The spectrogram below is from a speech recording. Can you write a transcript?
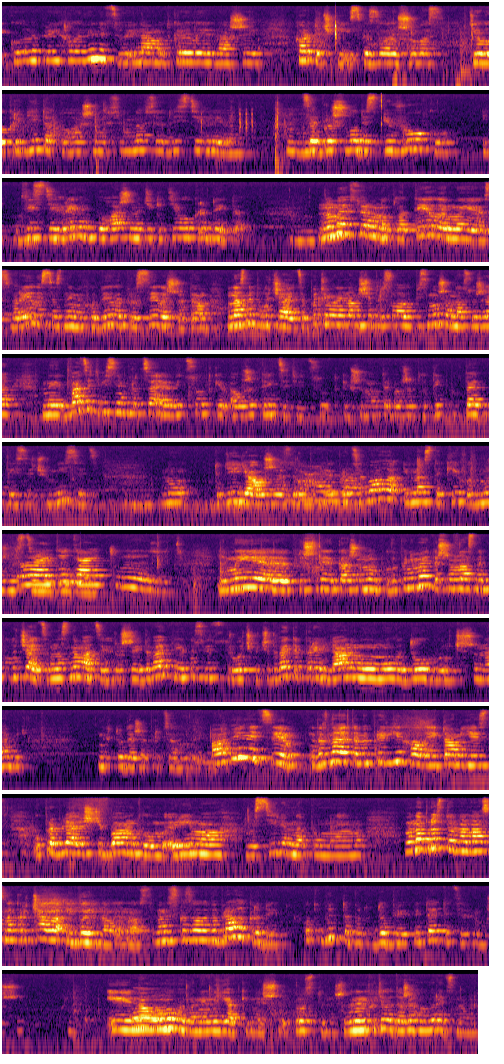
І коли ми приїхали в Вінницю, і нам відкрили наші карточки і сказали, що у вас тіло кредита погашено всього на всього 200 гривень. Це пройшло десь півроку, і 200 гривень погашено тільки тіло кредита. Ну ми все одно платили, ми сварилися з ними, ходили, просили, що там у нас не виходить. Потім вони нам ще прислали письмо, що у нас вже не 28%, а вже 30%, що нам треба вже платити по 5 тисяч в місяць. Ну тоді я вже з рук не працювала, і в нас таких можливостей не було. І ми е, пішли, кажемо, ну ви розумієте, що в нас не виходить, в нас немає цих грошей, давайте якусь відстрочку, чи давайте переглянемо умови договору, чи що-небудь. Ніхто даже про це говорить. А в Вінниці, ви знаєте, ми приїхали, і там є управляючий банком Ріма Васильівна, по-моєму. Вона просто на нас накричала і вигнали нас. Вони сказали, ви брали кредит? От будьте будь- добрі, віддайте ці гроші. І на умови вони ніякі не йшли, просто не йшли. Вони не хотіли навіть говорити з нами.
